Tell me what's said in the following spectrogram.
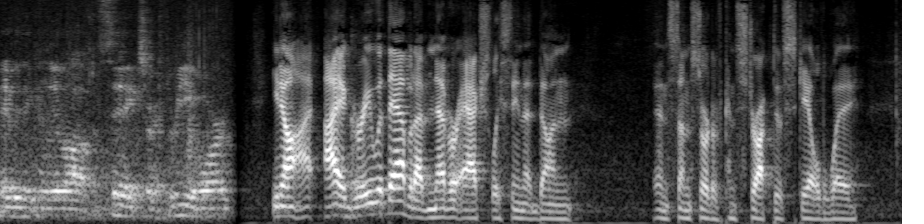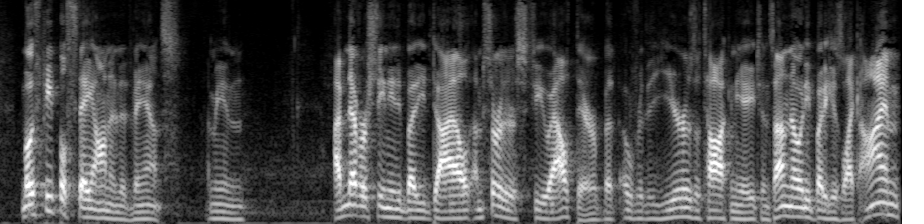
maybe they can live off of six or three or You know, I, I agree with that, but I've never actually seen it done in some sort of constructive, scaled way. Most people stay on in advance. I mean, I've never seen anybody dial. I'm sure there's a few out there, but over the years of talking to agents, I don't know anybody who's like, I'm.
